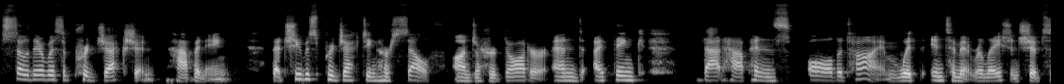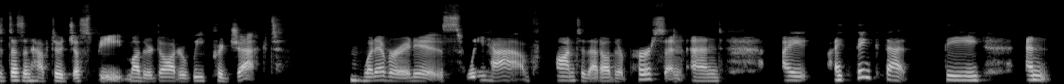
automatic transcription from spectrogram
So there was a projection happening that she was projecting herself onto her daughter. And I think that happens all the time with intimate relationships. It doesn't have to just be mother daughter. We project mm-hmm. whatever it is we have onto that other person. And I I think that the and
